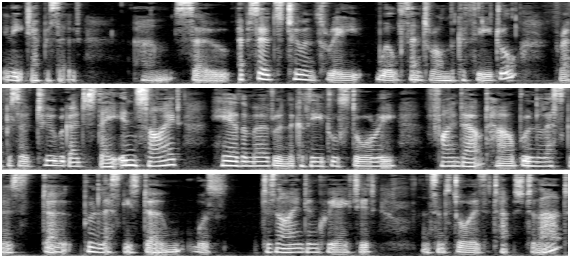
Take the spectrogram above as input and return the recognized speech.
in each episode. Um, so, episodes two and three will centre on the cathedral, for episode two, we're going to stay inside, hear the murder in the cathedral story, find out how Brunelleschi's, do- Brunelleschi's dome was designed and created, and some stories attached to that.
